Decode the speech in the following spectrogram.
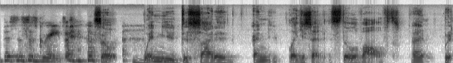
Business is great. so when you decided, and like you said, it still evolved, right? But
